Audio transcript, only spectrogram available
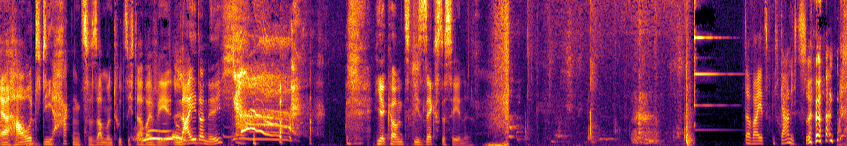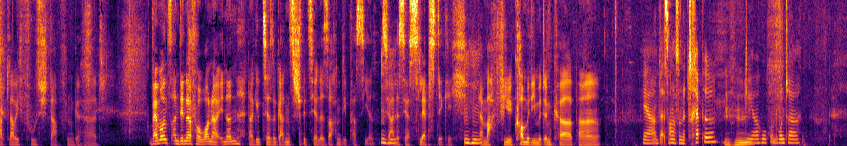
Er haut die Hacken zusammen und tut sich dabei weh. Leider nicht. Hier kommt die sechste Szene. Da war jetzt wirklich gar nichts zu hören. Man hat, glaube ich, Fußstapfen gehört. Wenn wir uns an Dinner for One erinnern, da gibt es ja so ganz spezielle Sachen, die passieren. Ist ja Mhm. alles sehr slapstickig. Mhm. Er macht viel Comedy mit dem Körper. Ja, und da ist auch noch so eine Treppe, Mhm. die er hoch und runter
